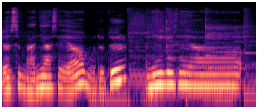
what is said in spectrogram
연습 많이 하세요. 모두들 안녕히 계세요.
